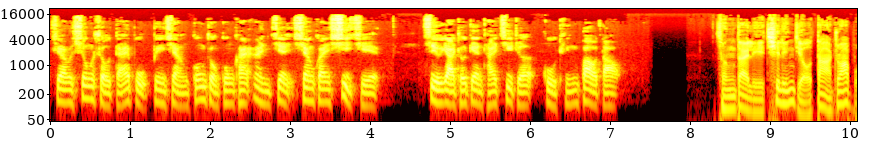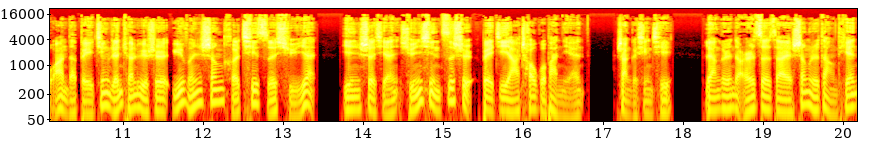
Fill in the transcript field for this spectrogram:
将凶手逮捕，并向公众公开案件相关细节。自由亚洲电台记者古婷报道。曾代理“七零九”大抓捕案的北京人权律师于文生和妻子许燕，因涉嫌寻衅滋事被羁押超过半年。上个星期，两个人的儿子在生日当天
